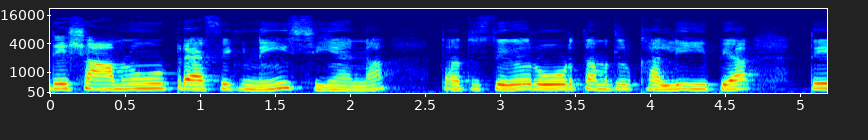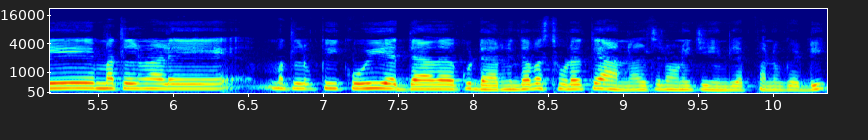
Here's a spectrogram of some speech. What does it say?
ਤੇ ਸ਼ਾਮ ਨੂੰ ਟ੍ਰੈਫਿਕ ਨਹੀਂ ਸੀ ਇੰਨਾ। ਤਾਂ ਤੁਸੀਂ ਦੇਖੋ ਰੋਡ ਤਾਂ ਮਤਲਬ ਖਾਲੀ ਹੀ ਪਿਆ ਤੇ ਮਤਲਬ ਨਾਲੇ ਮਤਲਬ ਕਿ ਕੋਈ ਐਦਾਂ ਦਾ ਕੋਈ ਡਰ ਨਹੀਂ ਦਾ ਬਸ ਥੋੜਾ ਧਿਆਨ ਨਾਲ ਚਲਾਉਣੀ ਚਾਹੀਦੀ ਆਪਾਂ ਨੂੰ ਗੱਡੀ।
